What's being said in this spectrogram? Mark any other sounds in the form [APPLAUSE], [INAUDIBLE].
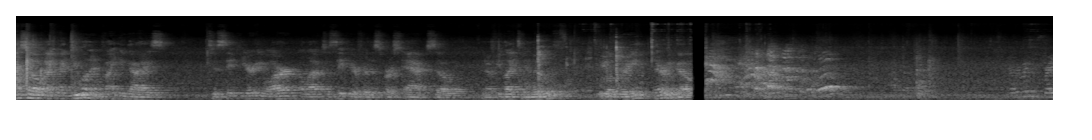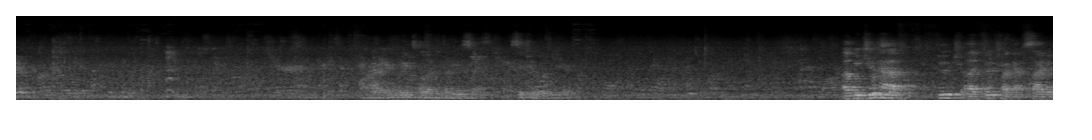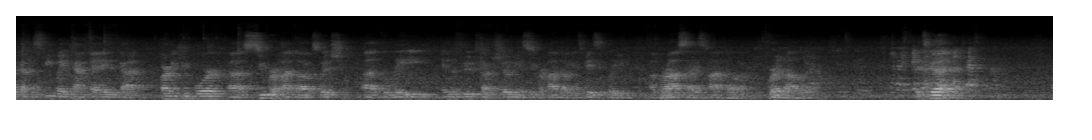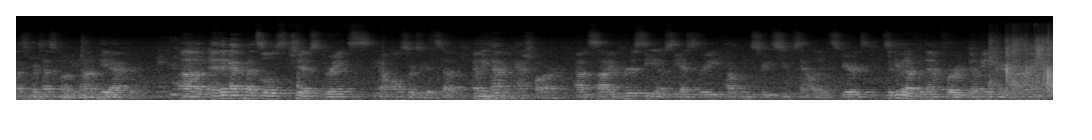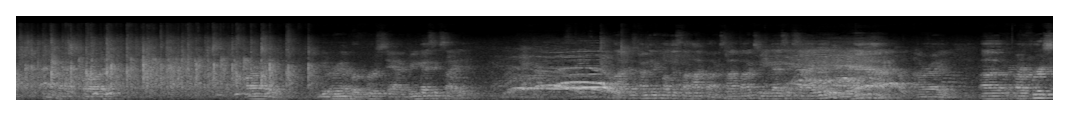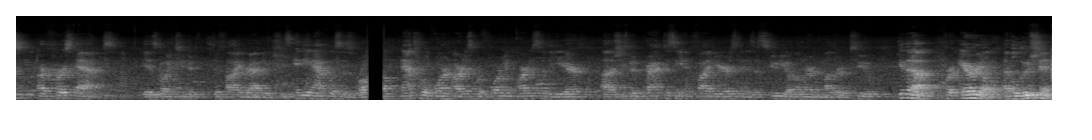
Also, I, I do want to invite you guys to sit here. You are allowed to sit here for this first act, so, you know, if you'd like to move, feel free. There we go. All right, we'll wait till everybody's like situated here. Uh, we do have food, uh, food truck outside. We've got the Speedway Cafe. We've got barbecue pork, uh, super hot dogs, which uh, the lady in the food truck showed me a super hot dog. It's basically a bra-sized hot dog for a dollar. It's good. Customer testimony, not a paid actor. [LAUGHS] Um, and they've got pretzels, chips, drinks, you know, all sorts of good stuff. And we have a cash bar outside, courtesy of CS3, Calhoun Street Soup, Salad, and Spirits. So give it up for them for donating their time. All right, we're gonna bring up our first act. Are you guys excited? I'm gonna call this the hot box. Hot box, are you guys excited? Yeah. All right. Uh, our first, our first act is going to de- defy gravity. She's Indianapolis's raw, natural-born artist, performing artist of the year. Uh, she's been practicing in five years and is a studio owner and a mother of two. Give it up for Aerial Evolution.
